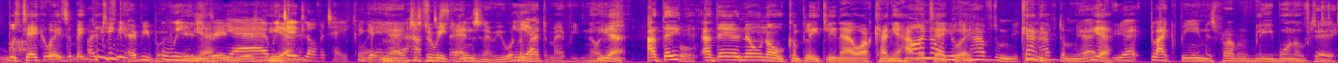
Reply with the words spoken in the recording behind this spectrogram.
was takeaways a big I thing? think for you? everybody We is, yeah, really is. we did love a I takeaway. think it- yeah, just the weekends now. We wouldn't Yeah. have had them every night. Yeah. Are they But- are they a no no completely now, or can you have oh a no, takeaway? you can have them. You can, you? have them. Yeah, Yeah. yeah. Black bean is probably one of the.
